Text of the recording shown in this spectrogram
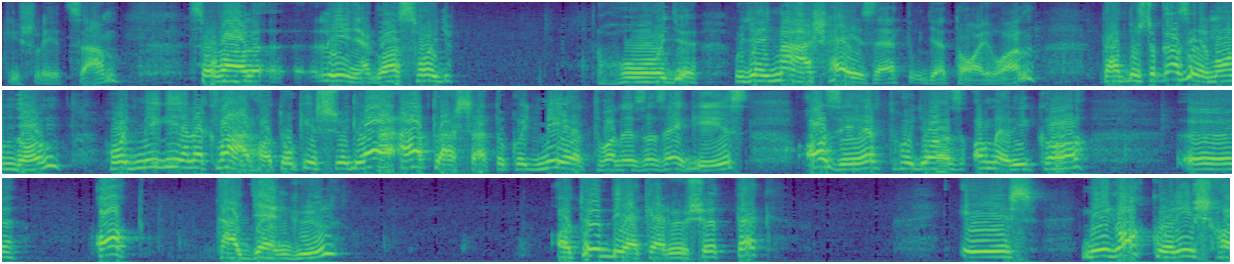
kis létszám. Szóval lényeg az hogy hogy ugye egy más helyzet ugye Tajvan tehát most csak azért mondom hogy még ilyenek várhatók és hogy átlássátok hogy miért van ez az egész. Azért hogy az Amerika ö, akár gyengül a többiek erősödtek és még akkor is ha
